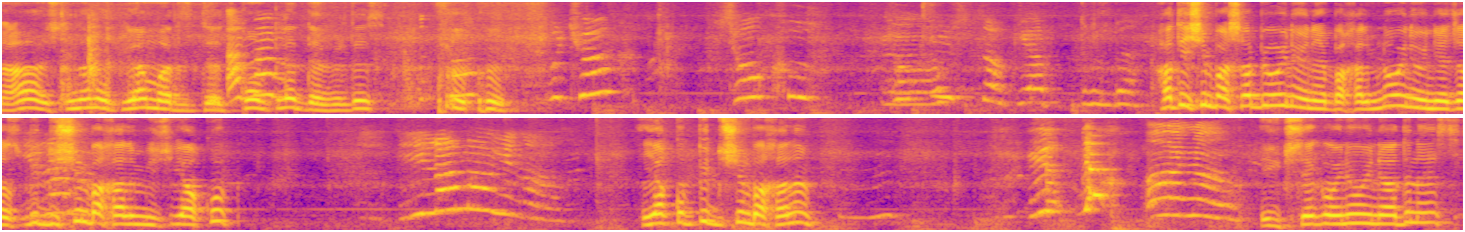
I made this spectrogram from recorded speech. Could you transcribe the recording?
Aa, üstünden hoplayamadı. Komple devirdi. Bu çok, çok, çok üstak yaptım ben. Hadi şimdi başka bir oyun oynayalım bakalım. Ne oyun oynayacağız? Bir düşün bakalım Yakup. Yılan oyunu. Yakup bir düşün bakalım. Yüksek oyunu. Yüksek oyunu oynadınız.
